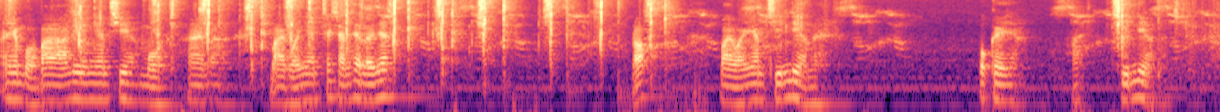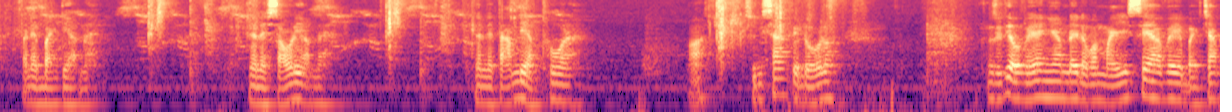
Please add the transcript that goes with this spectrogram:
Anh em bỏ ba lá đi anh em chia. Một hai ba. Bài của anh em chắc chắn sẽ lớn nhất đó. Bài của anh em 9 điểm này. Ok chưa 9 điểm. Bài này 7 điểm này. Này này 6 điểm này. Này này 8 điểm thua này. Đó, chính xác tuyệt đối luôn. Giới thiệu với anh em đây là con máy CAV 700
